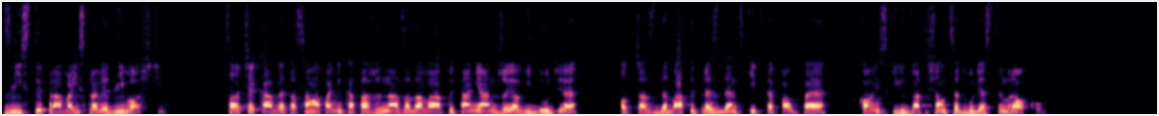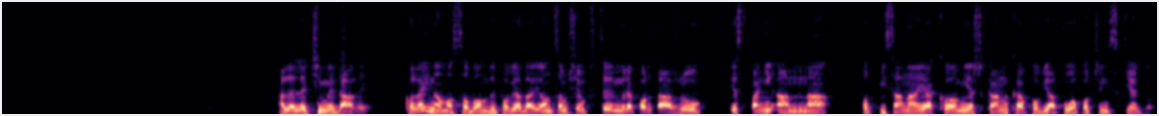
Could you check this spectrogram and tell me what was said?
z listy Prawa i Sprawiedliwości. Co ciekawe, ta sama pani Katarzyna zadawała pytania Andrzejowi Dudzie podczas debaty prezydenckiej w TVP w Końskich w 2020 roku. Ale lecimy dalej. Kolejną osobą wypowiadającą się w tym reportażu jest pani Anna, podpisana jako mieszkanka powiatu opoczyńskiego.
